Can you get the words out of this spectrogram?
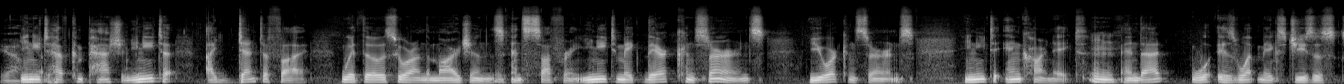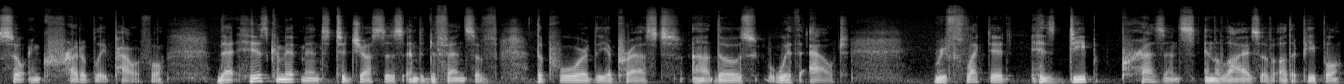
Yeah. You need to have compassion. You need to identify with those who are on the margins and suffering. You need to make their concerns your concerns. You need to incarnate. And that w- is what makes Jesus so incredibly powerful. That his commitment to justice and the defense of the poor, the oppressed, uh, those without, reflected his deep presence in the lives of other people.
